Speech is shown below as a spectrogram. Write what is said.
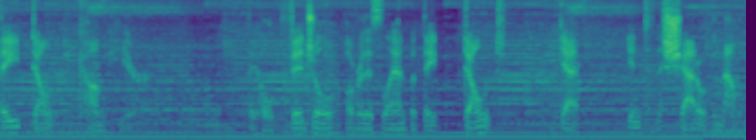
they don't come here. They hold vigil over this land, but they don't get into the shadow of the mountain.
